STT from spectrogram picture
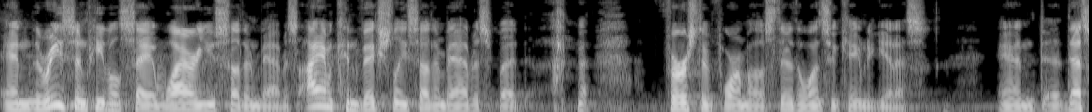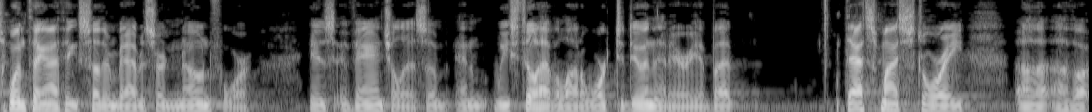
And the reason people say, Why are you Southern Baptist? I am convictionally Southern Baptist, but first and foremost, they're the ones who came to get us. And uh, that's one thing I think Southern Baptists are known for is evangelism, and we still have a lot of work to do in that area. But that's my story uh, of uh,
